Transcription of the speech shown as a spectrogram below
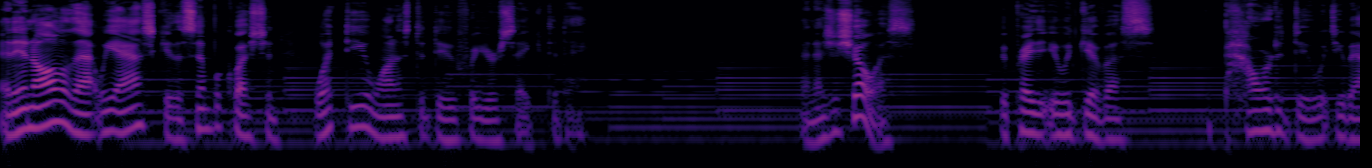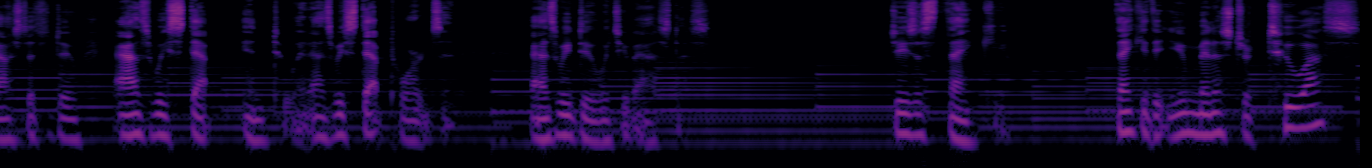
And in all of that, we ask you the simple question what do you want us to do for your sake today? And as you show us, we pray that you would give us the power to do what you've asked us to do as we step into it, as we step towards it, as we do what you've asked us. Jesus, thank you. Thank you that you minister to us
